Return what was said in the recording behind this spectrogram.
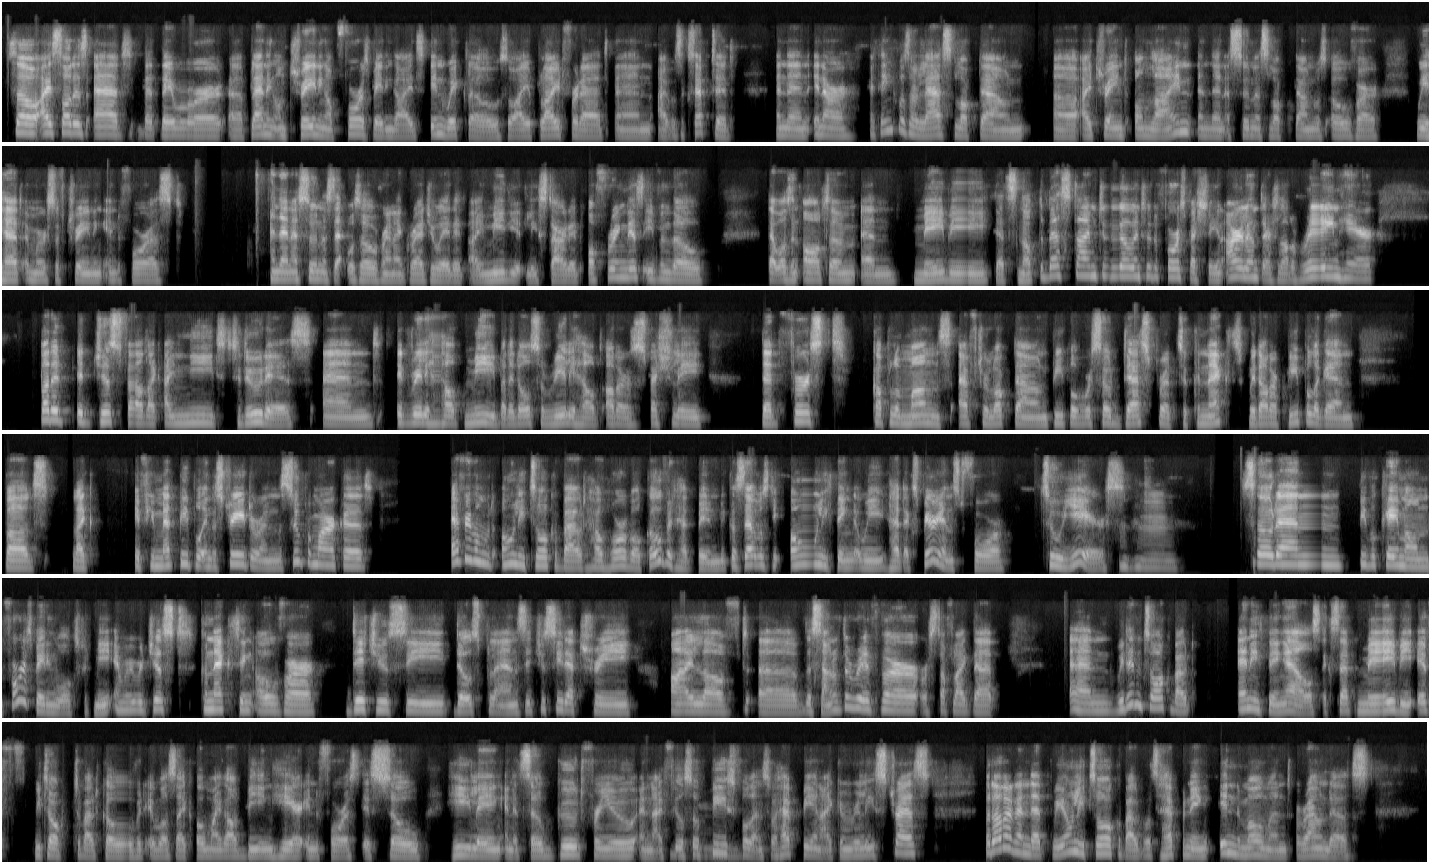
So i saw this ad that they were uh, planning on training up forest bathing guides in wicklow. So i applied for that and i was accepted. And then in our i think it was our last lockdown uh, I trained online. And then as soon as lockdown was over, we had immersive training in the forest. And then as soon as that was over and I graduated, I immediately started offering this, even though that was in autumn and maybe that's not the best time to go into the forest especially in ireland there's a lot of rain here but it, it just felt like i need to do this and it really helped me but it also really helped others especially that first couple of months after lockdown people were so desperate to connect with other people again but like if you met people in the street or in the supermarket everyone would only talk about how horrible COVID had been because that was the only thing that we had experienced for two years. Mm-hmm. So then people came on forest bathing walks with me, and we were just connecting over did you see those plants? Did you see that tree? I loved uh, the sound of the river or stuff like that. And we didn't talk about anything else except maybe if we talked about COVID, it was like, oh my God, being here in the forest is so healing and it's so good for you. And I feel so mm-hmm. peaceful and so happy and I can release stress. But other than that, we only talk about what's happening in the moment around us.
